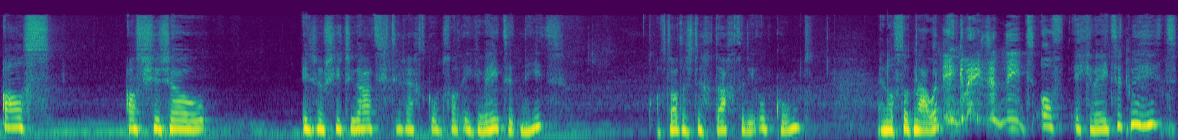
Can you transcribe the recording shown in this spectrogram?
als, als je zo in zo'n situatie terechtkomt van ik weet het niet. Of dat is de gedachte die opkomt. En of dat nou een ik weet het niet of ik weet het niet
